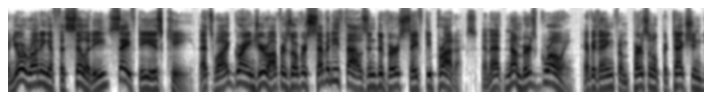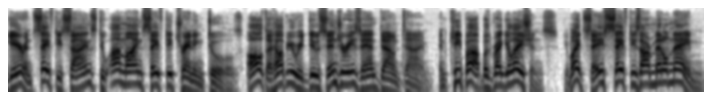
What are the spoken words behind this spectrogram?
When you're running a facility, safety is key. That's why Grainger offers over 70,000 diverse safety products, and that number's growing. Everything from personal protection gear and safety signs to online safety training tools, all to help you reduce injuries and downtime and keep up with regulations. You might say safety's our middle name.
